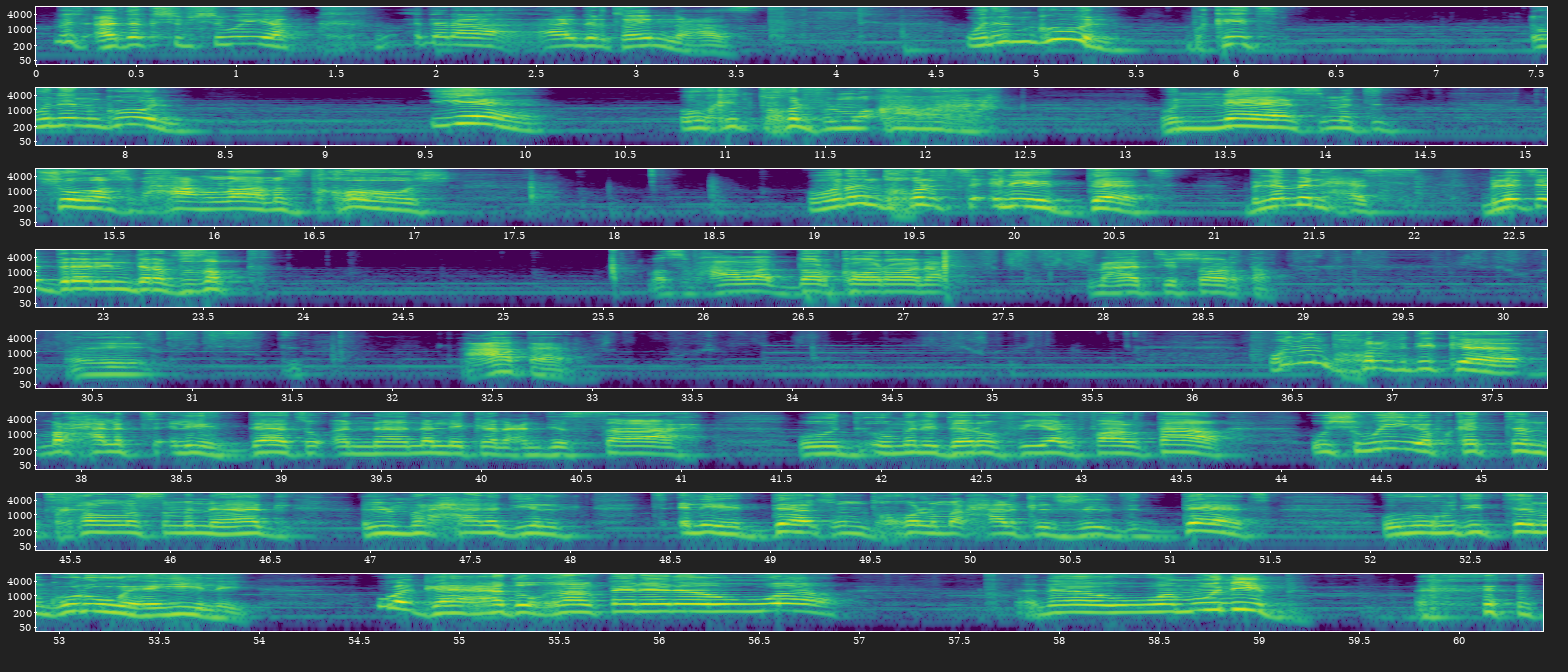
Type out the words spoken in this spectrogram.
مش هذاك شوف شوية. هذا راه درتو النعاس وأنا نقول بقيت وأنا نقول ياه وبقيت ندخل في المؤامرة. والناس ما تد... شو سبحان الله ما صدقوش. وأنا ندخل في تأليه الذات بلا ما نحس بلا تا الدراري ندير في زط. ما سبحان الله دور كورونا مع التيشورطة عاطر. وأنا ندخل في ديك مرحلة تاليه الذات وان أنا اللي كان عندي الصح وملي داروا فيا الفالطة. وشوية بقيت تنتخلص من هاد المرحلة ديال تاليه الذات وندخل لمرحلة الجلد الذات. وبديت تنقول وهيلي وقاعد وغالطين أنا هو أنا هو منيب.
